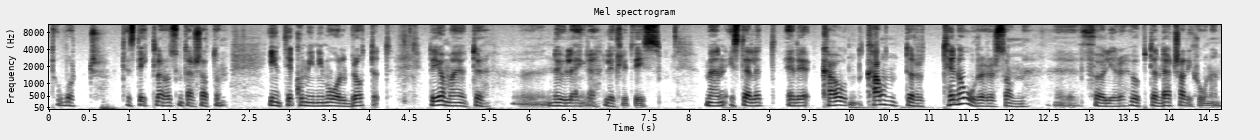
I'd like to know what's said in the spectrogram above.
tog bort testiklar och sånt där så att de inte kom in i målbrottet. Det gör man ju inte eh, nu längre, lyckligtvis. Men istället är det countertenorer som eh, följer upp den där traditionen.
